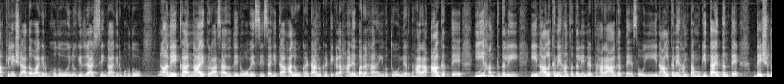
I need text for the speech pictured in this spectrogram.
ಅಖಿಲೇಶ್ ಯಾದವ್ ಆಗಿರಬಹುದು, ಇನ್ನು ಗಿರಿರಾಜ್ ಸಿಂಗ್ ಆಗಿರಬಹುದು, ಇನ್ನು ಅನೇಕ ನಾಯಕರು ಅಸಾದುದ್ದೀನ್ ಓವೈಸಿ ಸಹಿತ ಹಲವು ಘಟಾನುಘಟಿಗಳ ಹಣೆ ಬರಹ ಇವತ್ತು ನಿರ್ಧಾರ ಆಗತ್ತೆ. ಈ ಹಂತದಲ್ಲಿ, ಈ ನಾಲ್ಕನೇ ಹಂತದಲ್ಲಿ ನಿರ್ಧಾರ ಆಗತ್ತೆ. ಸೊ ಈ ನಾಲ್ಕನೇ ಹಂತ ಮುಗಿತಾ ಇದ್ದಂತೆ ದೇಶದ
